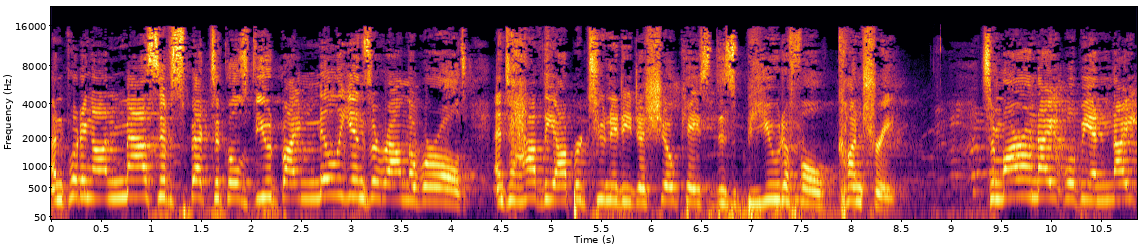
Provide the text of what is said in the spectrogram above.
and putting on massive spectacles viewed by millions around the world and to have the opportunity to showcase this beautiful country. Tomorrow night will be a night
